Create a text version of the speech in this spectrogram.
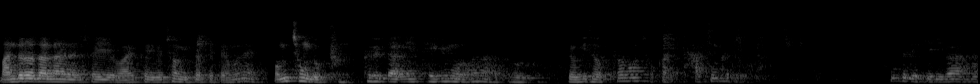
만들어 달라는 저희 와이프의 요청이 있었기 때문에 엄청 높은 그릇장이 대규모로 하나 들어올 거예요. 여기서부터 저까지 다 싱크대예요. 싱크대 길이가 한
